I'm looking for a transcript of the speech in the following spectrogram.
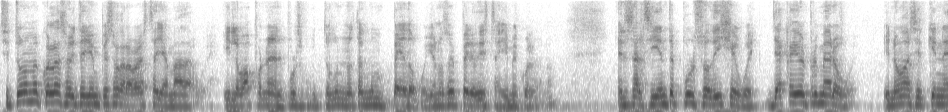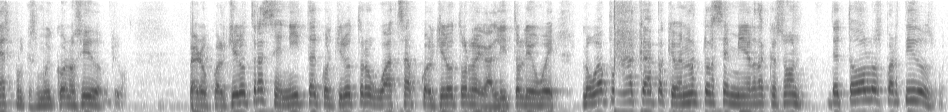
si tú no me cuelgas ahorita, yo empiezo a grabar esta llamada, güey. Y lo voy a poner en el pulso porque tengo- no tengo un pedo, güey. Yo no soy periodista y me cuelga, ¿no? Entonces al siguiente pulso dije, güey, ya cayó el primero, güey. Y no voy a decir quién es porque es muy conocido. Digo, pero cualquier otra cenita, cualquier otro WhatsApp, cualquier otro regalito, le digo, güey, lo voy a poner acá para que vean la clase de mierda que son. De todos los partidos, güey.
